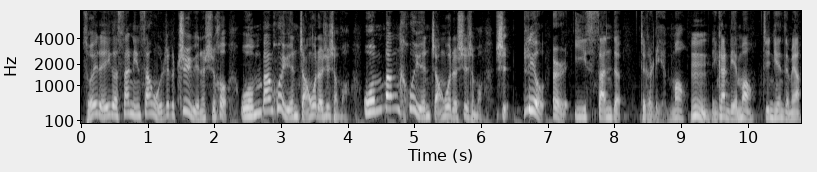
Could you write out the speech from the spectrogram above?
所谓的一个三零三五这个智源的时候，我们班会员掌握的是什么？我们班会员掌握的是什么？是六二一三的这个联茂。嗯，你看联茂今天怎么样？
